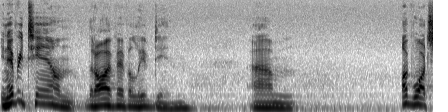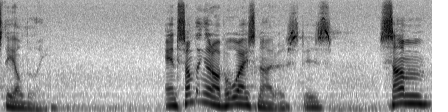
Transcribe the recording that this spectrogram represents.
In every town that I've ever lived in, um, I've watched the elderly. And something that I've always noticed is some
